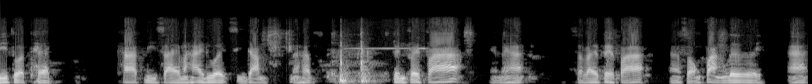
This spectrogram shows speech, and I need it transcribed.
มีตัวแท็บ คาดดีไซน์มาให้ด้วยสีดำนะครับ เป็นไฟฟ้าเห็นไหมฮะสไลด์ไฟฟ้าอสองฝั่งเลยนะฮะ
